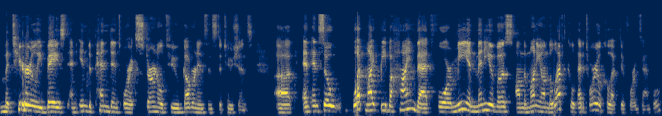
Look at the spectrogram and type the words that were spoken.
materially based and independent or external to governance institutions. Uh, and, and so what might be behind that for me and many of us on the Money on the Left editorial collective, for example,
